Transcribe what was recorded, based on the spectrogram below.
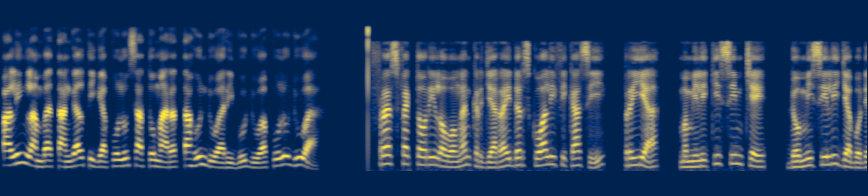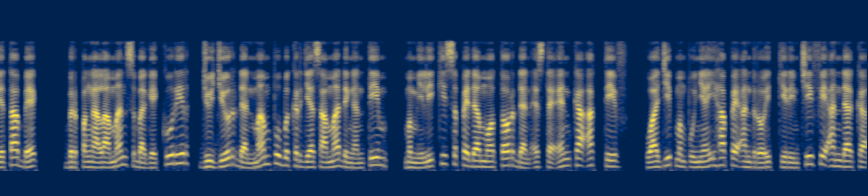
Paling lambat tanggal 31 Maret tahun 2022. Fresh Factory lowongan kerja riders kualifikasi, pria, memiliki SIM C, domisili Jabodetabek, berpengalaman sebagai kurir, jujur dan mampu bekerja sama dengan tim, memiliki sepeda motor dan STNK aktif, wajib mempunyai HP Android kirim CV Anda ke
